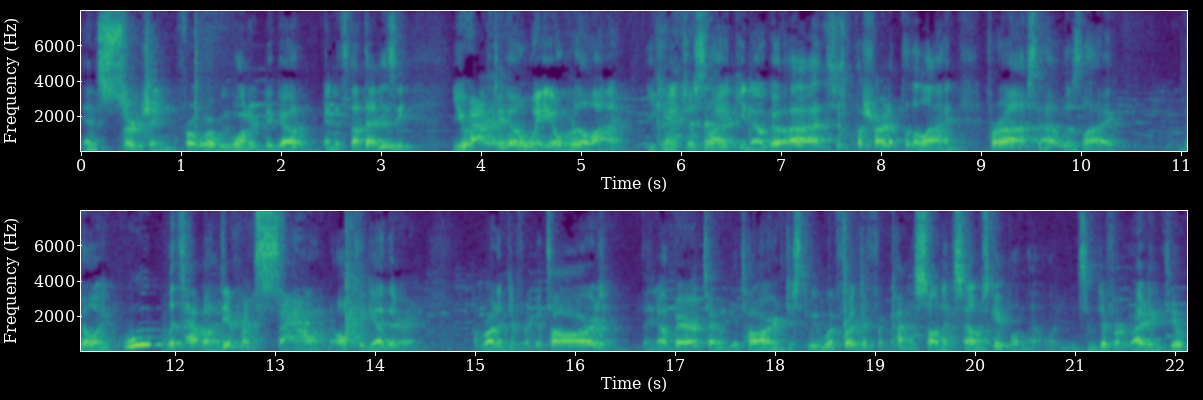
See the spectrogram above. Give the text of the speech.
and searching for where we wanted to go, and it's not that easy. You have to go way over the line. You can't just like you know go, ah, let's just push right up to the line. For us, that was like going, whoop, let's have a different sound altogether. And I brought in different guitars, you know, baritone guitar, and just we went for a different kind of sonic soundscape on that one, and some different writing too.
